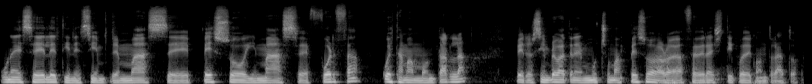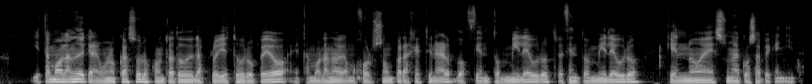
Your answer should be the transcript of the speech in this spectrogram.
una SL tiene siempre más eh, peso y más eh, fuerza, cuesta más montarla, pero siempre va a tener mucho más peso a la hora de acceder a ese tipo de contratos. Y estamos hablando de que en algunos casos los contratos de los proyectos europeos, estamos hablando de que a lo mejor son para gestionar 200.000 euros, 300.000 euros, que no es una cosa pequeñita.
